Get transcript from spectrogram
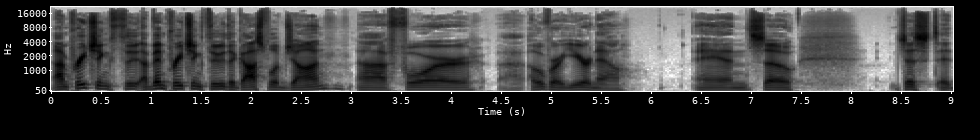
I'm preaching through, I've been preaching through the Gospel of John uh, for uh, over a year now. And so just it,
